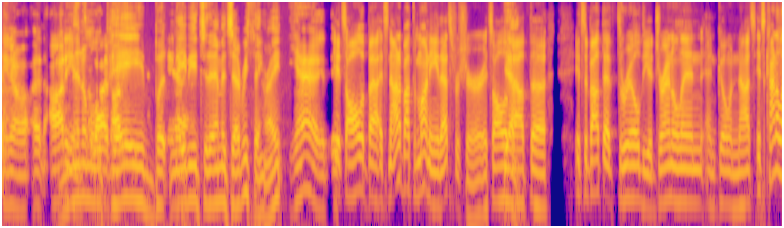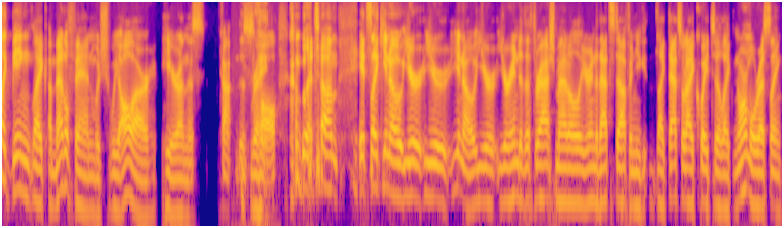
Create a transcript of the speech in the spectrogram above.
you know an audience minimal pay audience. but yeah. maybe to them it's everything right yeah it, it, it's all about it's not about the money that's for sure it's all yeah. about the it's about that thrill the adrenaline and going nuts it's kind of like being like a metal fan which we all are here on this this right. call but um it's like you know you're you're you know you're you're into the thrash metal you're into that stuff and you like that's what i equate to like normal wrestling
